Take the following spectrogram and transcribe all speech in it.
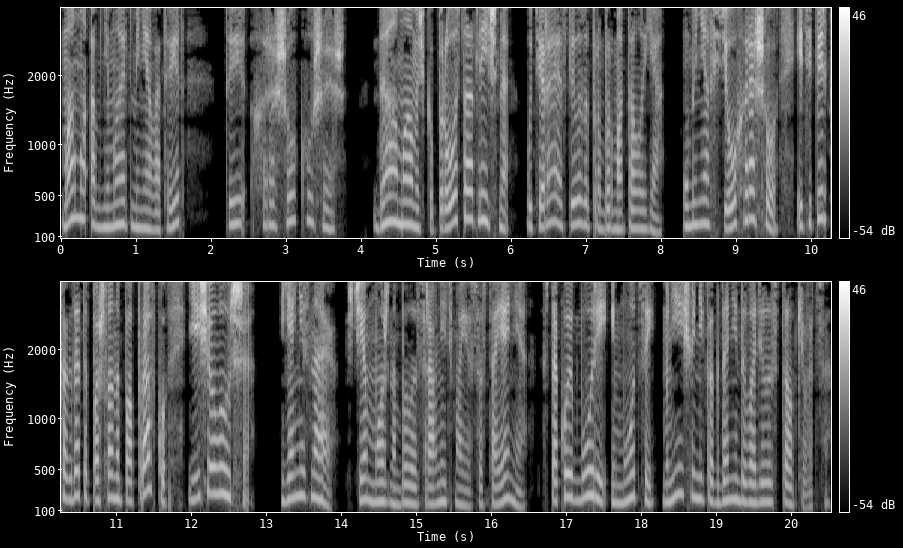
Мама обнимает меня в ответ — «Ты хорошо кушаешь?» «Да, мамочка, просто отлично!» Утирая слезы, пробормотала я. «У меня все хорошо, и теперь, когда ты пошла на поправку, еще лучше!» Я не знаю, с чем можно было сравнить мое состояние. С такой бурей эмоций мне еще никогда не доводилось сталкиваться.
